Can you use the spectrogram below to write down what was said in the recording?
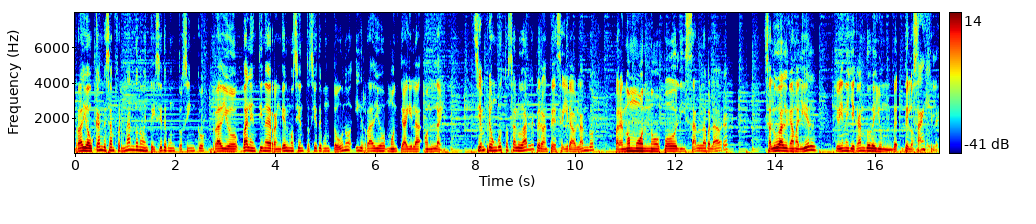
Radio Aucán de San Fernando 97.5, Radio Valentina de Ranguelmo 107.1 y Radio Monte Águila Online. Siempre un gusto saludarle, pero antes de seguir hablando, para no monopolizar la palabra, saludo al Gamaliel que viene llegando de, de Los Ángeles.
